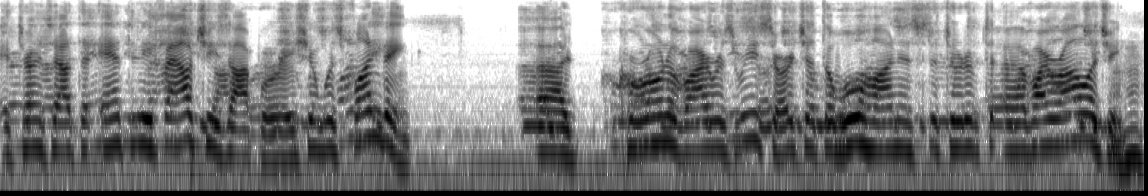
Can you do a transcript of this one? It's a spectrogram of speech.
it turns out that Anthony Fauci's operation was funding uh, coronavirus research at the Wuhan Institute of uh, Virology.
